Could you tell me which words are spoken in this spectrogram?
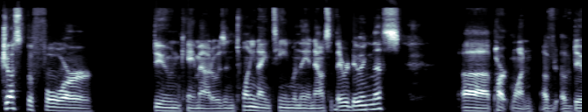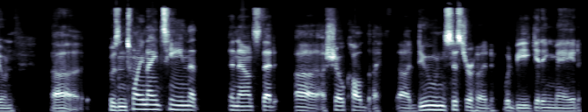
just before Dune came out. It was in 2019 when they announced that they were doing this. Uh, part one of of Dune. Uh, it was in 2019 that announced that uh, a show called uh, Dune Sisterhood would be getting made,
